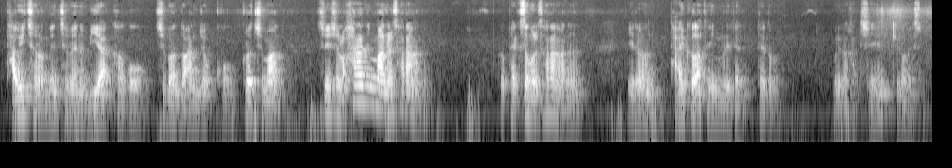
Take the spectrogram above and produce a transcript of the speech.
다윗처럼 맨 처음에는 미약하고 집안도 안 좋고 그렇지만 진실로 하나님만을 사랑하는 그 백성을 사랑하는 이런 다윗과 같은 인물이 되, 도록 우리가 같이 기도하겠습니다.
